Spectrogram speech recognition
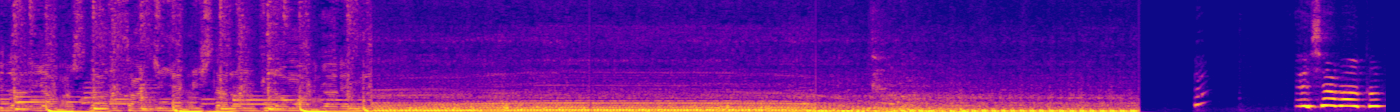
Rapçiler yavaşlar sanki yemişler 10 kilo margarin. Yaşamadım.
